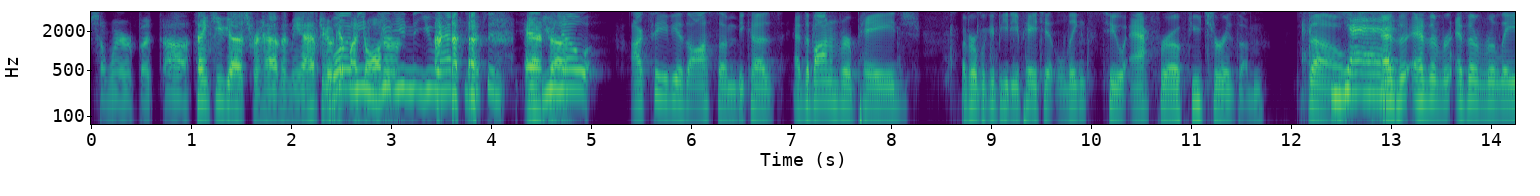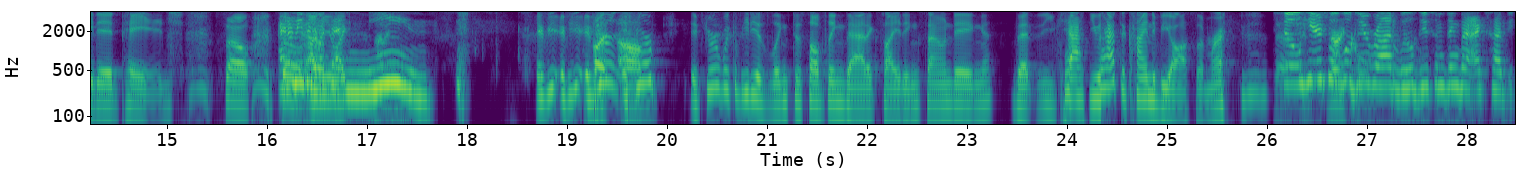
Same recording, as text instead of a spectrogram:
somewhere. But uh, thank you guys for having me. I have to go well, get my I mean, daughter. you, you you have to, you have to and you uh, know Octavia is awesome because at the bottom of her page, of her Wikipedia page, it links to Afrofuturism. So Yes. as a, as a as a related page. So, so I don't even know what that like, means. if you if you if But, your if um, your if your Wikipedia is linked to something that exciting sounding, that you can't you have to kind of be awesome, right? so here's what we'll do. Rod. We'll do something by Octav-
